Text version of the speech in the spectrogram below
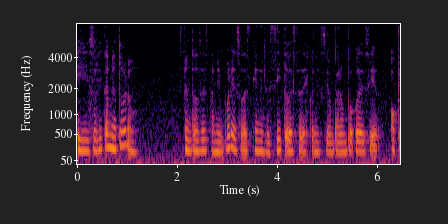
y solita me atoro. Entonces también por eso es que necesito esta desconexión para un poco decir, ok,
